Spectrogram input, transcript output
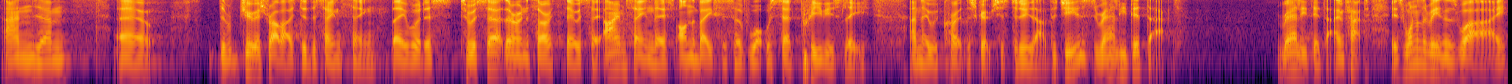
And um, uh, the Jewish rabbis did the same thing. They would, to assert their own authority, they would say, I'm saying this on the basis of what was said previously. And they would quote the scriptures to do that. But Jesus rarely did that. Rarely did that. In fact, it's one of the reasons why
